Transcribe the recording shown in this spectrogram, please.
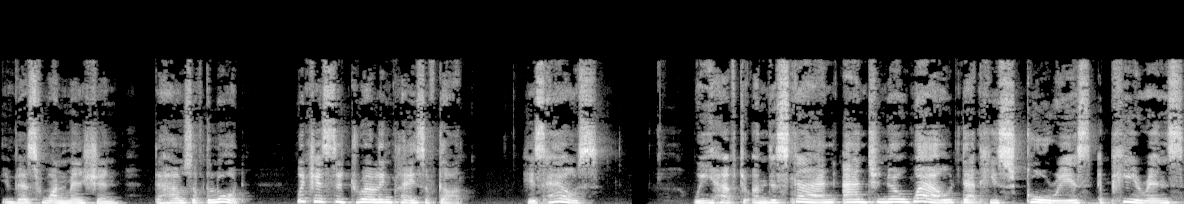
In verse 1 mention the house of the Lord, which is the dwelling place of God, his house. We have to understand and to know well that his glorious appearance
